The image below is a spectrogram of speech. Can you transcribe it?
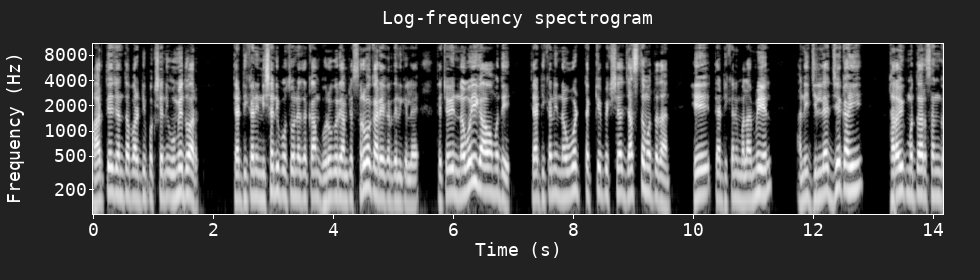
भारतीय जनता पार्टी पक्षाने उमेदवार त्या ठिकाणी निशाणी पोहोचवण्याचं काम घरोघरी आमच्या सर्व कार्यकर्त्यांनी केलं आहे. त्याच्यावेळी नवई गावामध्ये त्या ठिकाणी नव्वद टक्केपेक्षा जास्त मतदान हे त्या ठिकाणी मला मिळेल. आणि जिल्ह्यात जे काही ठराविक मतदारसंघ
